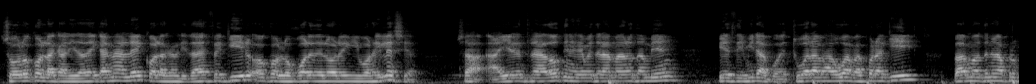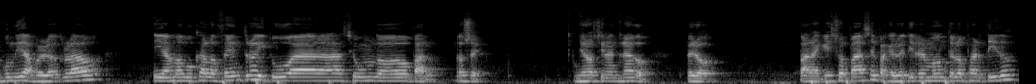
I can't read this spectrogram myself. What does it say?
solo con la calidad de Canales, con la calidad de Fekir o con los goles de Loren y Borja Iglesias. O sea, ahí el entrenador tiene que meter la mano también y decir, mira, pues tú ahora vas a jugar más por aquí, vamos a tener más profundidad por el otro lado y vamos a buscar los centros y tú al segundo palo. No sé. Yo no soy el entrenador, pero para que eso pase, para que el Betis remonte los partidos,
